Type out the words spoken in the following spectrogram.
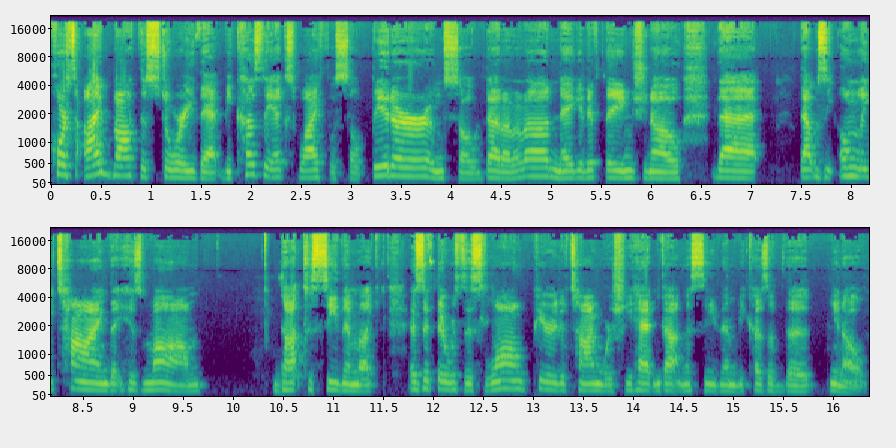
course, I bought the story that because the ex wife was so bitter and so da da da da negative things, you know, that that was the only time that his mom got to see them, like as if there was this long period of time where she hadn't gotten to see them because of the, you know,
